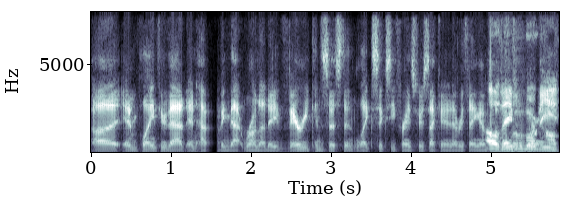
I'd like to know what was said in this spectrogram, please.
uh, and playing through that and having that run at a very consistent like 60 frames per second and everything, I'm Oh, they've already-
